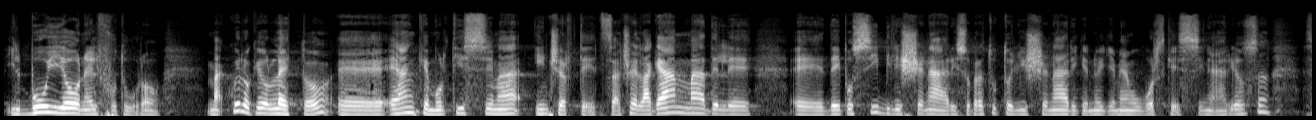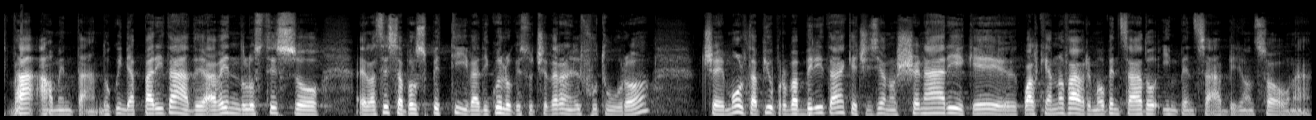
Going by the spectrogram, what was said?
il buio nel futuro. Ma quello che ho letto eh, è anche moltissima incertezza, cioè la gamma delle, eh, dei possibili scenari, soprattutto gli scenari che noi chiamiamo worst case scenarios, va aumentando. Quindi a parità, avendo stesso, eh, la stessa prospettiva di quello che succederà nel futuro, c'è molta più probabilità che ci siano scenari che qualche anno fa avremmo pensato impensabili, non so, una,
